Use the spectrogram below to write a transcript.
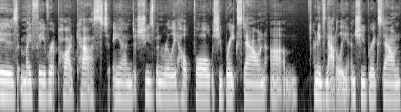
is my favorite podcast, and she's been really helpful. She breaks down, um, her name's Natalie, and she breaks down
